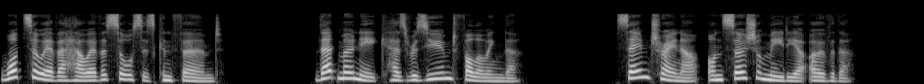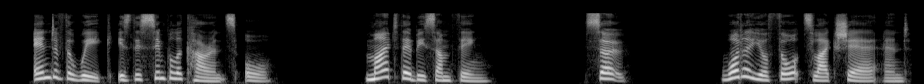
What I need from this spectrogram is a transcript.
whatsoever. However, sources confirmed that Monique has resumed following the same trainer on social media over the End of the week is this simple occurrence or might there be something? So, what are your thoughts? Like, share, and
